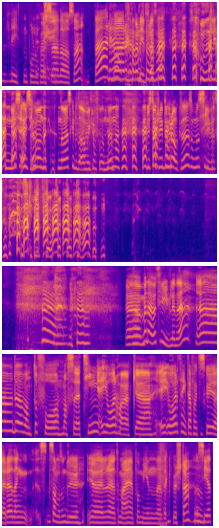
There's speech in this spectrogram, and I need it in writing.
Liten pornopause da også. Der Ja, var Rebekka lyd fra seg. Så kom det et liten nys. Jeg er usikker på om det Nå har jeg skrudd av mikrofonen din. da. Hvis du har tenkt å bråke med det, så må du si ifra, at du skal skru på mikrofonen. Eh, Men det er jo trivelig, det. Eh, Du er vant til å få masse ting. I år har jeg ikke I år tenkte jeg faktisk å gjøre den, det samme som du gjør til meg på min dekkbursdag. Og si at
